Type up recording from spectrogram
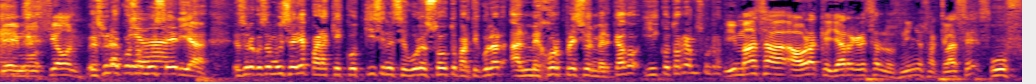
de emoción. Es una cosa muy seria, es una cosa muy seria para que coticen el seguro de su auto particular al mejor precio del mercado y cotorreamos un rato. Y más a- ahora que ya regresan los niños a clases. Uf.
